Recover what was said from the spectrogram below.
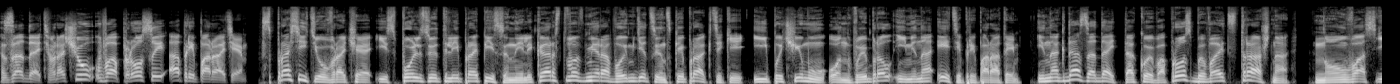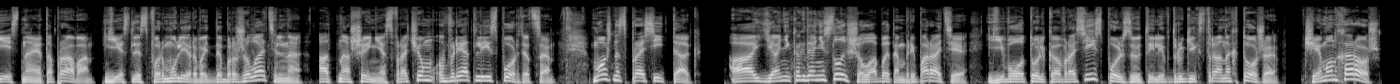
Задать врачу вопросы о препарате. Спросите у врача, использует ли прописанные лекарства в мировой медицинской практике и почему он выбрал именно эти препараты. Иногда задать такой вопрос бывает страшно, но у вас есть на это право. Если сформулировать доброжелательно, отношения с врачом вряд ли испортятся. Можно спросить так. А я никогда не слышал об этом препарате. Его только в России используют или в других странах тоже? Чем он хорош?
